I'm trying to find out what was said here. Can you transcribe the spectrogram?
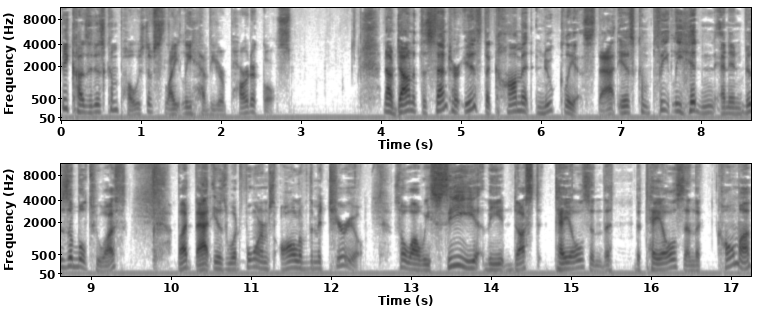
because it is composed of slightly heavier particles. Now down at the center is the comet nucleus that is completely hidden and invisible to us. But that is what forms all of the material. So while we see the dust tails and the the tails and the coma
